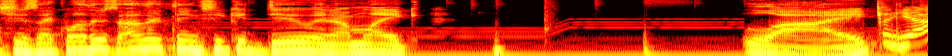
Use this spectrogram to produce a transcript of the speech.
She's like, well, there's other things he could do, and I'm like, like, Yeah,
